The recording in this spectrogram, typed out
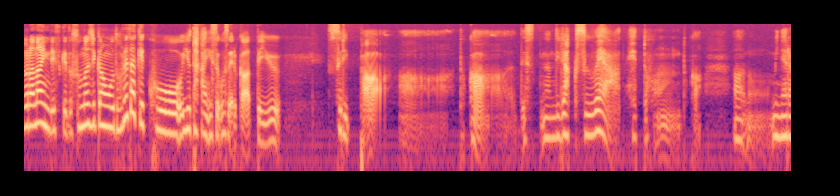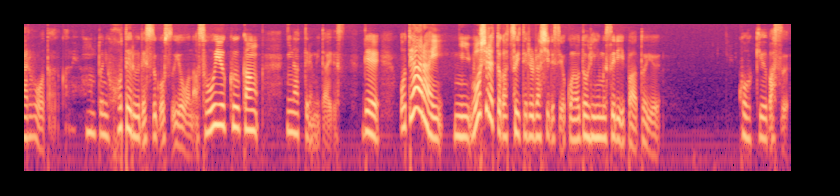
乗らないんですけど、その時間をどれだけこう豊かに過ごせるかっていう、スリッパとかです。リラックスウェア、ヘッドホンとか、あの、ミネラルウォーターとかね、本当にホテルで過ごすような、そういう空間になってるみたいです。で、お手洗いにウォシュレットがついてるらしいですよ。このドリームスリーパーという高級バス。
